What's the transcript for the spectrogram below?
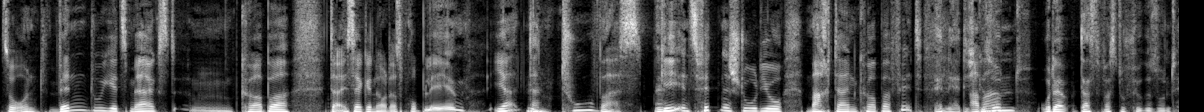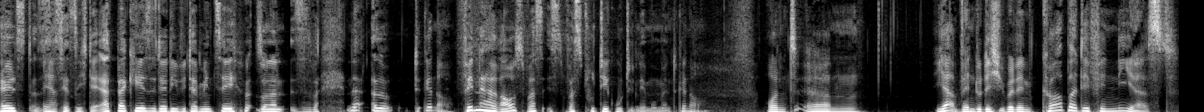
So, und wenn du jetzt merkst, mh, Körper, da ist ja genau das Problem, ja, dann tu was. Ja. Geh ins Fitnessstudio, mach deinen Körper fit. Ernähr dich Aber- gesund. Oder das, was du für gesund hältst. Also Ja. es ist jetzt nicht der Erdbeerkäse, der die Vitamin C, sondern es ist, ne, also Genau. finde heraus, was ist, was tut dir gut in dem Moment. Genau. Und ähm, ja, wenn du dich über den Körper definierst,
